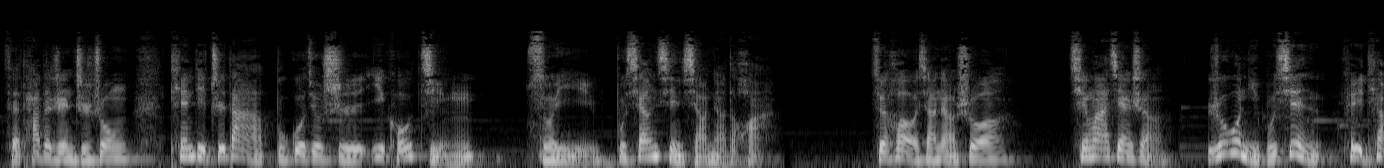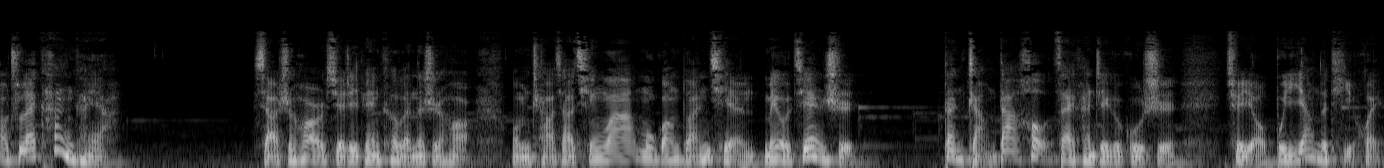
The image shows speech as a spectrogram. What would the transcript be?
在他的认知中，天地之大不过就是一口井，所以不相信小鸟的话。最后，小鸟说：“青蛙先生，如果你不信，可以跳出来看看呀。”小时候学这篇课文的时候，我们嘲笑青蛙目光短浅，没有见识，但长大后再看这个故事，却有不一样的体会。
